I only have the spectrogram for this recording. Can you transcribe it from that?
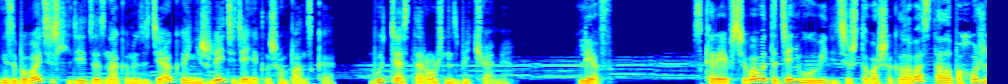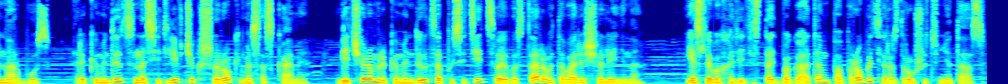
Не забывайте следить за знаками зодиака и не жалейте денег на шампанское. Будьте осторожны с бичами. Лев. Скорее всего, в этот день вы увидите, что ваша голова стала похожа на арбуз. Рекомендуется носить лифчик с широкими сосками. Вечером рекомендуется посетить своего старого товарища Ленина. Если вы хотите стать богатым, попробуйте разрушить унитаз.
